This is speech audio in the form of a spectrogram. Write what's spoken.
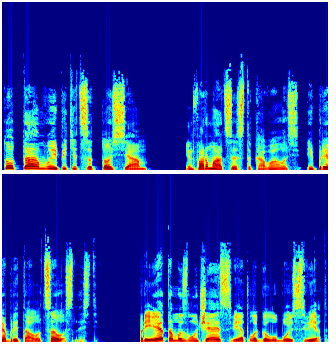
То там выпятится, то сям. Информация стыковалась и приобретала целостность, при этом излучая светло-голубой свет.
